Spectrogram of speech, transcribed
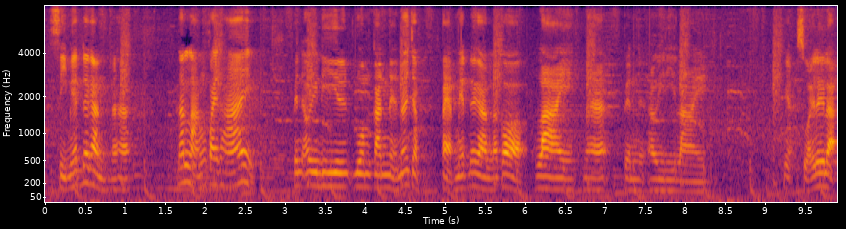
4เม็ดด้วยกันนะฮะด้านหลังไฟท้ายเป็น LED รวมกันเนี่ยน่าจะ 8 เม็ดด้วยกัน แล้วก็ลายนะฮะเป็น LED ลายเนี่ยสวยเลยล่ะ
